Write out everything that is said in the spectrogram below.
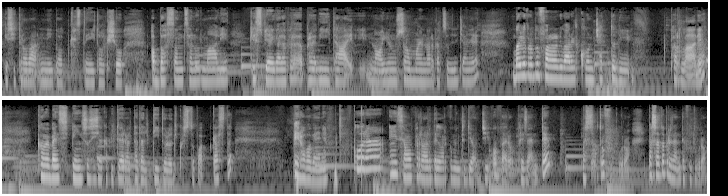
che si trova nei podcast, nei talk show abbastanza normali, che spiega la propria vita. No, io non sarò mai una ragazza del genere. Voglio proprio far arrivare il concetto di parlare, come ben penso si sia capito in realtà dal titolo di questo podcast. Però va bene. Ora iniziamo a parlare dell'argomento di oggi, ovvero presente, passato, futuro. Passato, presente, futuro.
